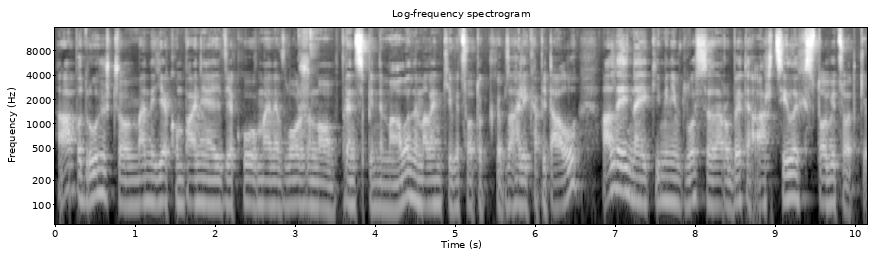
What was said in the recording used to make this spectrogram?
А по-друге, що в мене є компанія, в яку в мене вложено в принципі немало, немаленький відсоток взагалі капіталу, але й на який мені вдалося заробити аж цілих 100%.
